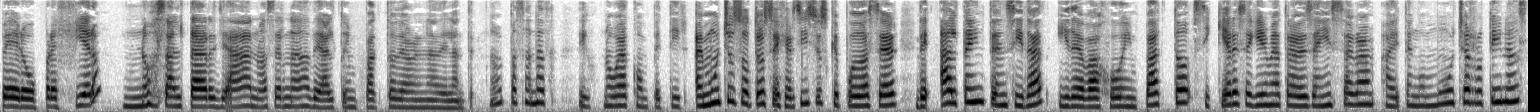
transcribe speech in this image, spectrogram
pero prefiero no saltar ya, no hacer nada de alto impacto de ahora en adelante. No me pasa nada no voy a competir. Hay muchos otros ejercicios que puedo hacer de alta intensidad y de bajo impacto. Si quieres seguirme a través de Instagram, ahí tengo muchas rutinas.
